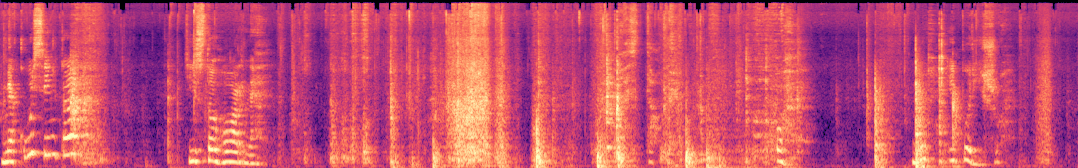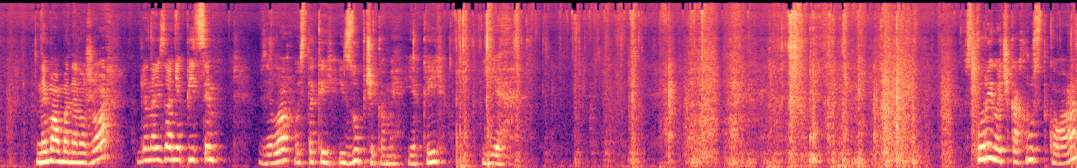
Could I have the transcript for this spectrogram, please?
М'якусінька, тісто гарне. Ось так. О. Ну і поріжу. Нема в мене ножа для нарізання піци. Взяла ось такий із зубчиками, який є. Скориночка хрустка,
